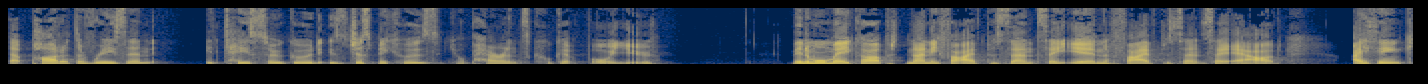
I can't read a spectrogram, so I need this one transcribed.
that part of the reason it tastes so good is just because your parents cook it for you. Minimal makeup, 95% say in, 5% say out. I think,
